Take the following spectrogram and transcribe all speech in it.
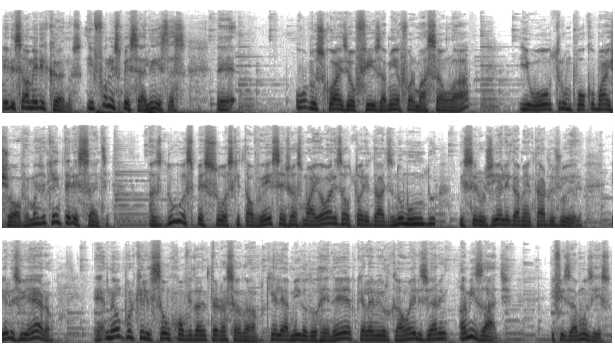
Eles são americanos e foram especialistas. É um dos quais eu fiz a minha formação lá e o outro um pouco mais jovem. Mas o que é interessante, as duas pessoas que talvez sejam as maiores autoridades no mundo de cirurgia ligamentar do joelho. E eles vieram, é, não porque eles são um convidado internacional, porque ele é amigo do René, porque ele é amigo do Cauã, eles vieram em amizade. E fizemos isso.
